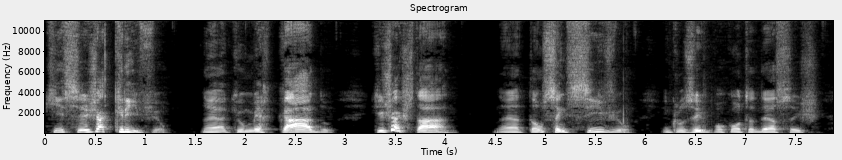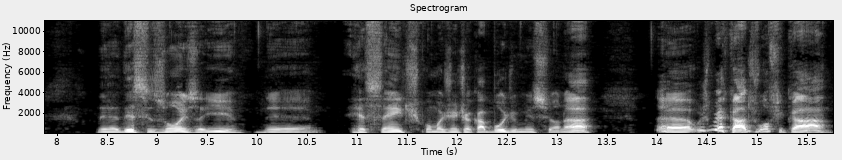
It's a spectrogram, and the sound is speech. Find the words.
que seja crível, né, que o mercado, que já está né, tão sensível, inclusive por conta dessas é, decisões aí é, recentes, como a gente acabou de mencionar, é, os mercados vão ficar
